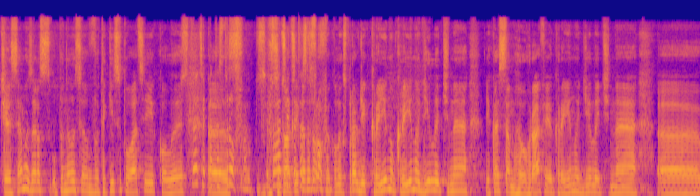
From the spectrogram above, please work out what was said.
Через це ми зараз опинилися в такій ситуації, коли Ситуація е, Ситуація ситуація катастрофи. катастрофи, коли справді країну країну ділить не якась там географія, країну ділить не е,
